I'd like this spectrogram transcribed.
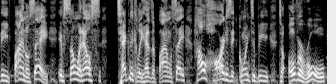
the final say. If someone else technically has the final say, how hard is it going to be to overrule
